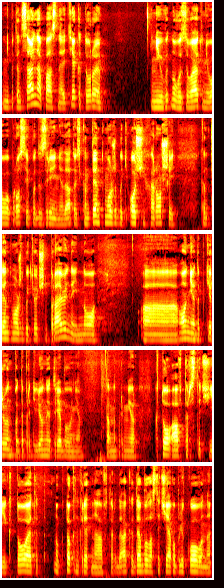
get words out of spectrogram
не потенциально опасные, а те, которые не, ну, вызывают у него вопросы и подозрения, да, то есть контент может быть очень хороший, контент может быть очень правильный, но а, он не адаптирован под определенные требования там, например, кто автор статьи, кто этот, ну, кто конкретно автор, да, когда была статья опубликована,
